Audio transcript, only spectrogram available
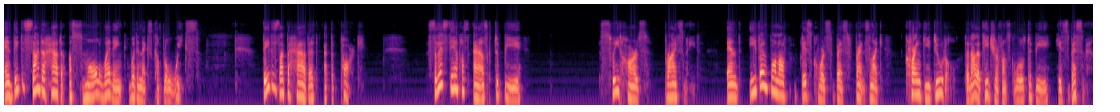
and they decided to have a small wedding within the next couple of weeks. They decided to have it at the park Celestia was asked to be Sweetheart's bridesmaid, and even one of Discord's best friends, like Cranky Doodle, another teacher from school, to be his best man.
